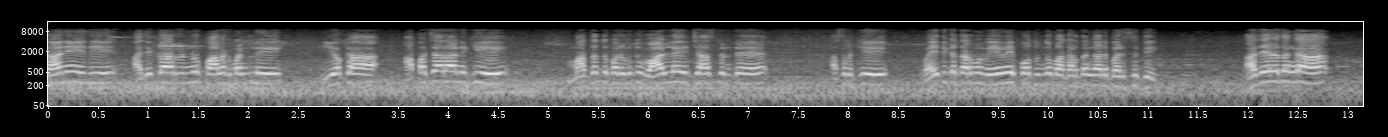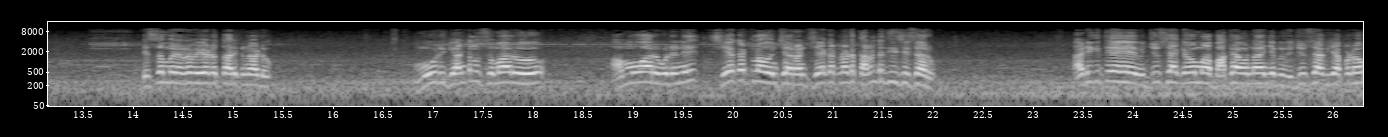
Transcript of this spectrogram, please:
కానీ ఇది అధికారులను పాలక మండలి ఈ యొక్క అపచారానికి మద్దతు పలుకుతూ వాళ్ళే చేస్తుంటే అసలుకి వైదిక ధర్మం ఏమైపోతుందో మాకు అర్థం కాని పరిస్థితి. అదేవిధంగా డిసెంబర్ ఇరవై ఏడో తారీఖు నాడు మూడు గంటలు సుమారు అమ్మవారి గుడిని చీకట్లో ఉంచారు అంటే చీకట్లో కరెంటు తీసేశారు. అడిగితే విద్యుత్ శాఖ ఏమో మా బకాయి ఉన్నాయని చెప్పి విద్యుత్ శాఖ చెప్పడం.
